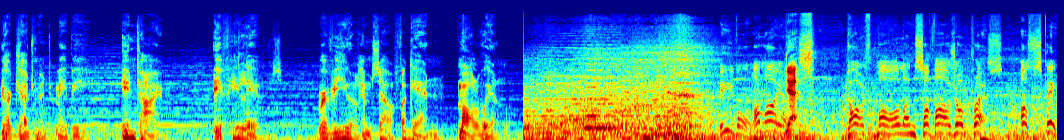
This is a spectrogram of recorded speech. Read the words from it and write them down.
your judgment may be. In time, if he lives, reveal himself again. Maul will. Evil Alliance. Yes. Darth Maul and Savage Opress. Escape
